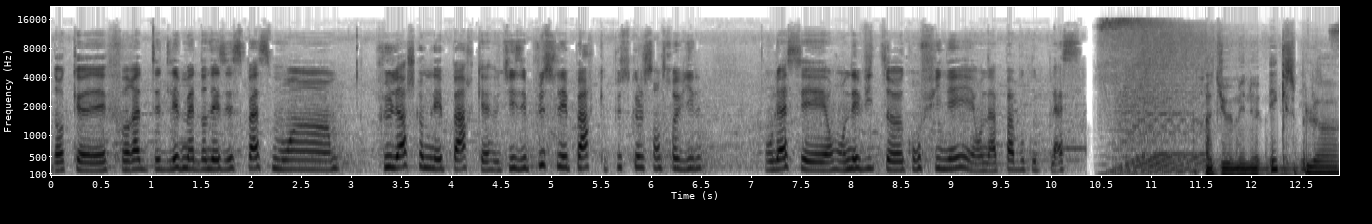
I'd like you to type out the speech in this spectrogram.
Donc euh, il faudrait peut-être les mettre dans des espaces moins plus larges comme les parcs. Utiliser plus les parcs plus que le centre-ville. Où là, c'est on est vite euh, confiné et on n'a pas beaucoup de place. Radio MNE Explore.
